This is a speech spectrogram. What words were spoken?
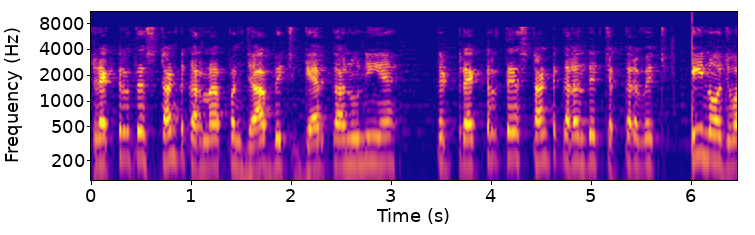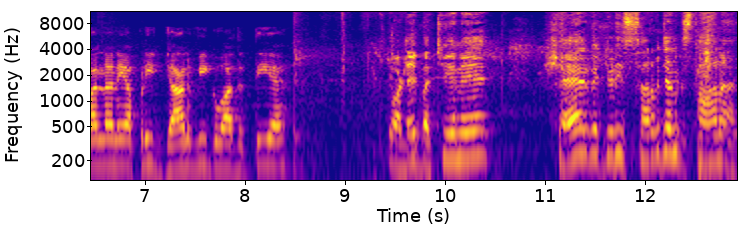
ਟਰੈਕਟਰ ਤੇ ਸਟੰਟ ਕਰਨਾ ਪੰਜਾਬ ਵਿੱਚ ਗੈਰ ਕਾਨੂੰਨੀ ਹੈ ਤੇ ਟਰੈਕਟਰ ਤੇ ਸਟੰਟ ਕਰਨ ਦੇ ਚੱਕਰ ਵਿੱਚ ਕਈ ਨੌਜਵਾਨਾਂ ਨੇ ਆਪਣੀ ਜਾਨ ਵੀ ਗਵਾ ਦਿੱਤੀ ਹੈ। ਤੁਹਾਡੇ ਬੱਚੇ ਨੇ ਸ਼ਹਿਰ ਵਿੱਚ ਜਿਹੜੀ ਸਰਵਜਨਕ ਸਥਾਨ ਹੈ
